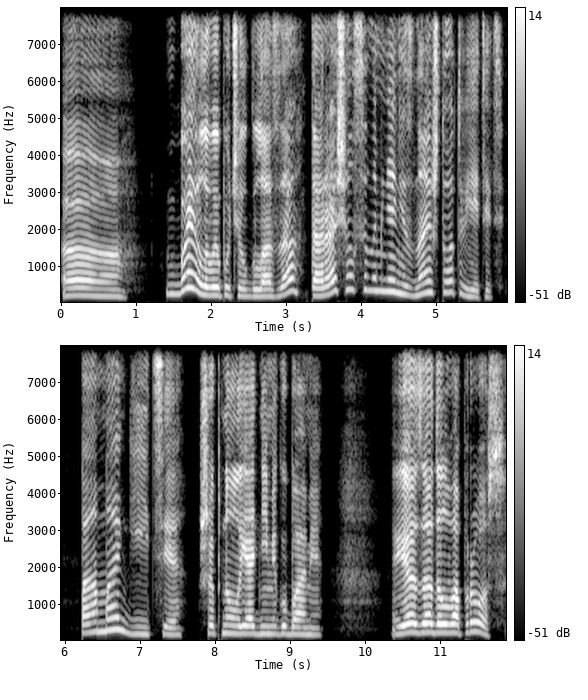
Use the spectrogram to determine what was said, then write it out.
Э Бейл выпучил глаза, таращился на меня, не зная, что ответить. «Помогите», — шепнула я одними губами. Я задал вопрос.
